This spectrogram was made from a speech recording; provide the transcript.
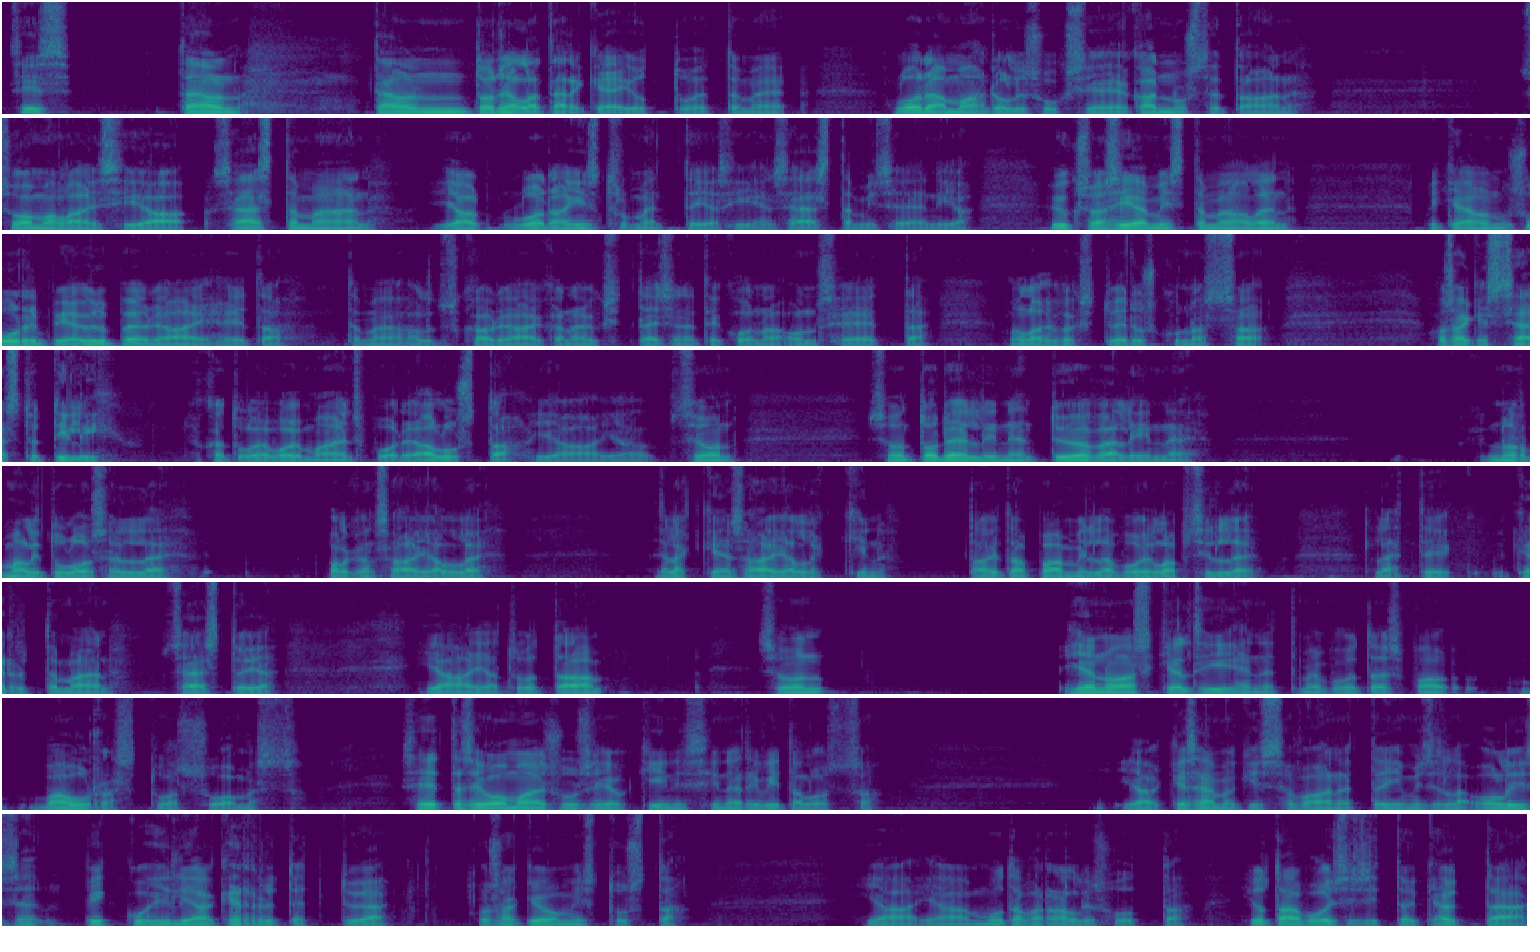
Siis tämä on, tämä on todella tärkeä juttu, että me luodaan mahdollisuuksia ja kannustetaan suomalaisia säästämään ja luodaan instrumentteja siihen säästämiseen. Ja yksi asia, mistä mä olen, mikä on suurimpia ylpeyden aiheita tämän hallituskauden aikana yksittäisenä tekona, on se, että me ollaan hyväksytty eduskunnassa osakesäästötili, joka tulee voimaan ensi vuoden alusta. Ja, ja se, on, se on todellinen työväline normaalituloselle palkansaajalle, eläkkeensaajallekin tai tapa, millä voi lapsille – lähtee kerryttämään säästöjä. Ja, ja tuota, se on hieno askel siihen, että me voitaisiin va- vaurastua Suomessa. Se, että se omaisuus ei ole kiinni siinä rivitalossa ja kesämökissä, vaan että ihmisillä oli se pikkuhiljaa kerrytettyä osakeomistusta ja, ja muuta varallisuutta, jota voisi sitten käyttää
